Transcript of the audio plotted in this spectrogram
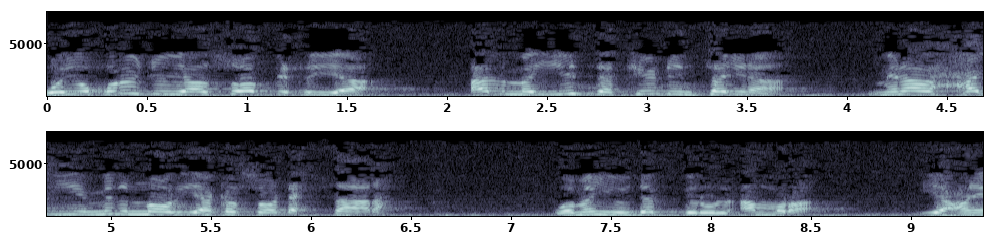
wa yukhriju yaa soo bixiya almayita kii dhintayna min alxayi mid nool yaa ka soo dhex saara waman yudabbiru alamra yacni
